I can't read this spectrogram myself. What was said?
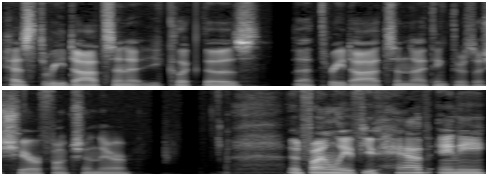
has three dots in it. You click those three dots, and I think there's a share function there. And finally, if you have any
